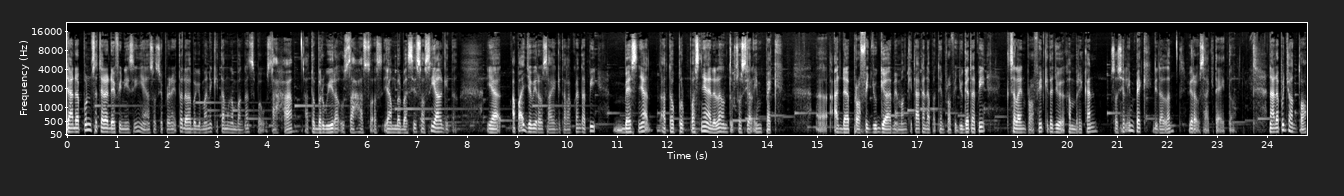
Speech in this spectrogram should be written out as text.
Dan adapun secara definisinya, sociopreneur itu adalah bagaimana kita mengembangkan sebuah usaha atau berwirausaha sos yang berbasis sosial gitu. Ya, apa aja wirausaha yang kita lakukan tapi base-nya atau purpose-nya adalah untuk social impact. Uh, ada profit juga, memang kita akan dapatin profit juga tapi selain profit kita juga akan berikan social impact di dalam wirausaha kita itu. Nah, adapun contoh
